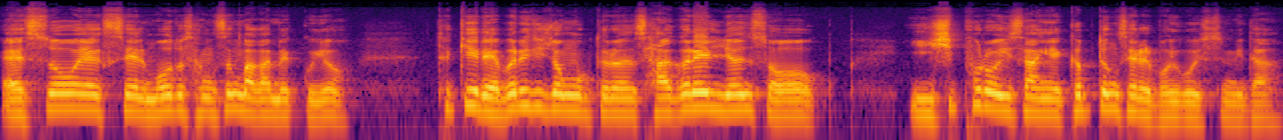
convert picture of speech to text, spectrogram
SOXL 모두 상승 마감했고요. 특히 레버리지 종목들은 4거래일 연속 20% 이상의 급등세를 보이고 있습니다.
